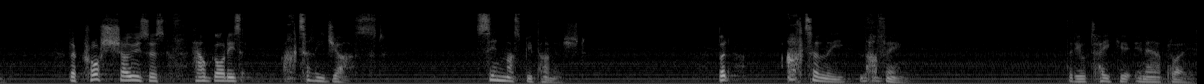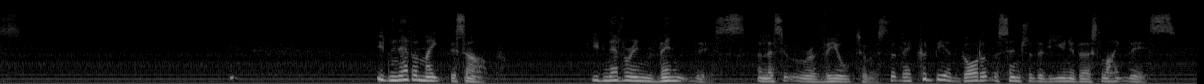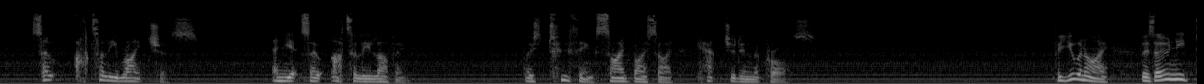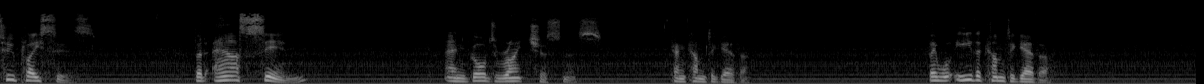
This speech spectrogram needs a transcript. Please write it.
The cross shows us how God is utterly just. Sin must be punished, but utterly loving that He'll take it in our place. You'd never make this up. You'd never invent this unless it were revealed to us that there could be a God at the center of the universe like this, so utterly righteous and yet so utterly loving. Those two things side by side, captured in the cross. For you and I, there's only two places that our sin and God's righteousness can come together. They will either come together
